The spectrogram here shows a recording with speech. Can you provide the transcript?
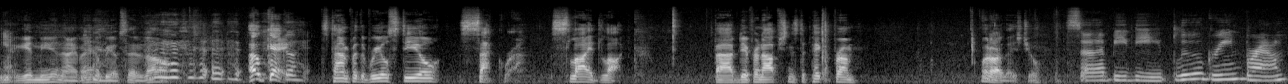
Yeah. Give me a knife. I ain't to be upset at all. Okay. Go ahead. It's time for the Real Steel Sacra Slide Lock. Five different options to pick from. What are those, Joel? So that'd be the blue, green, brown,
